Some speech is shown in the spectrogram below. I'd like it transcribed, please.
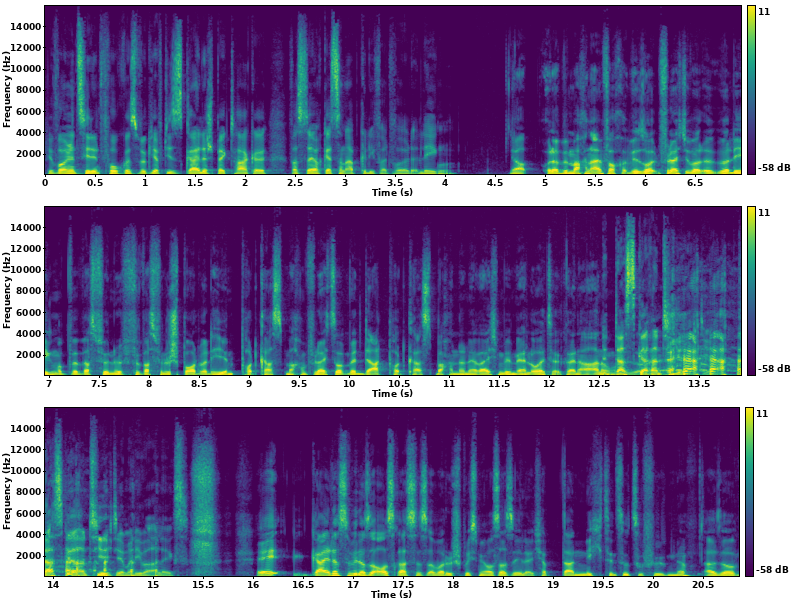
Wir wollen jetzt hier den Fokus wirklich auf dieses geile Spektakel, was da ja auch gestern abgeliefert wurde, legen. Ja, oder wir machen einfach, wir sollten vielleicht über, überlegen, ob wir was für eine, für was für eine Sportwarte hier einen Podcast machen. Vielleicht sollten wir einen Dart-Podcast machen, dann erreichen wir mehr Leute, keine Ahnung. Das Also, garantiere ich dir. Das garantiere ich dir, mein lieber Alex. Hey, geil, dass du wieder so ausrastest, aber du sprichst mir aus der Seele. Ich habe da nichts hinzuzufügen, ne? Also,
